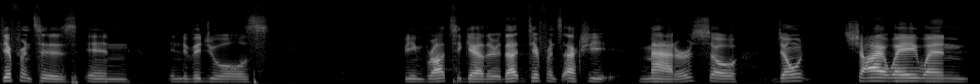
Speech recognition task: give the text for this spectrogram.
differences in individuals being brought together, that difference actually matters. So, don't shy away when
